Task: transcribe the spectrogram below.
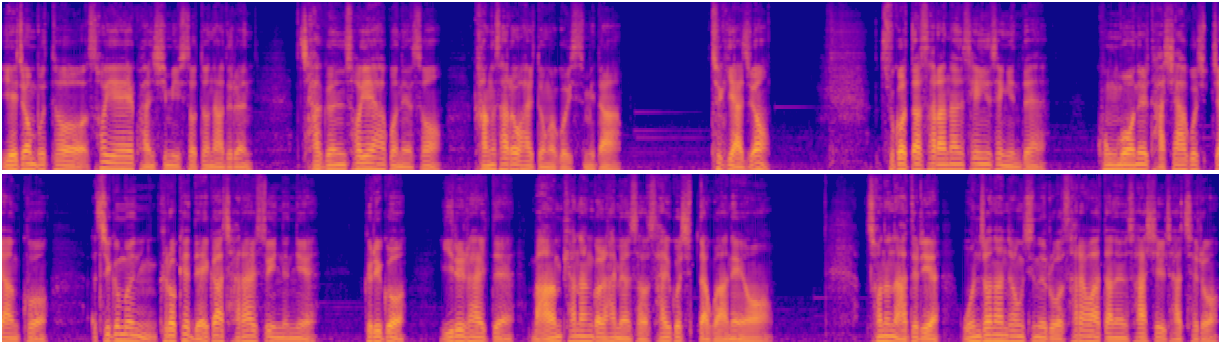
예전부터 서예에 관심이 있었던 아들은 작은 서예 학원에서 강사로 활동하고 있습니다. 특이하죠? 죽었다 살아난 새 인생인데 공무원을 다시 하고 싶지 않고 지금은 그렇게 내가 잘할 수 있는 일, 그리고 일을 할 때 마음 편한 걸 하면서 살고 싶다고 하네요. 저는 아들이 온전한 정신으로 살아왔다는 사실 자체로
